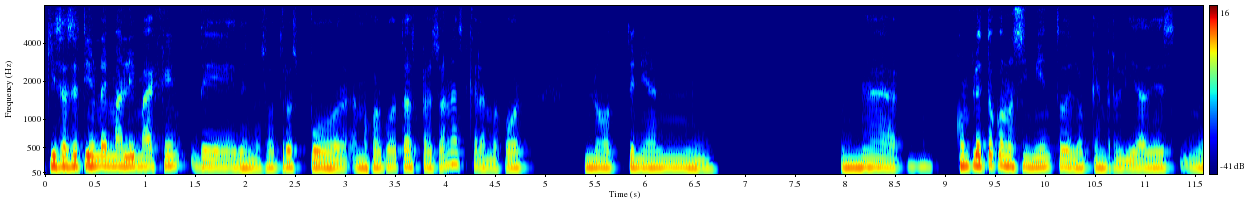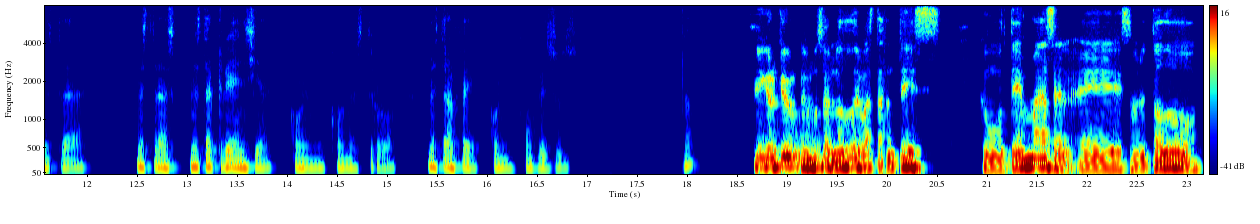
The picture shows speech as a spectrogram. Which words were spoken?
quizás se tiene una mala imagen de, de, nosotros por, a lo mejor por otras personas que a lo mejor no tenían un completo conocimiento de lo que en realidad es nuestra, nuestra, nuestra creencia con, con nuestro, nuestra fe con, con Jesús. ¿no? Sí, creo que hemos hablado de bastantes como temas, eh, sobre todo,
